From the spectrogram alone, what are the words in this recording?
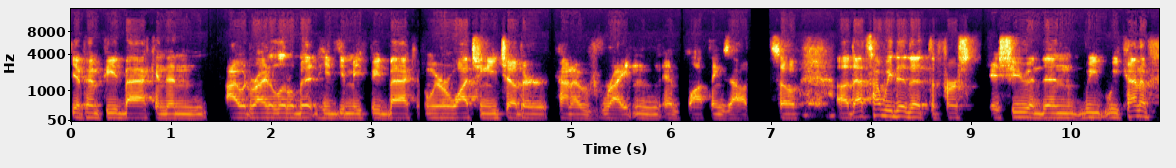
give him feedback, and then I would write a little bit, and he'd give me feedback. And we were watching each other kind of write and, and plot things out. So uh, that's how we did it the first issue, and then we we kind of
